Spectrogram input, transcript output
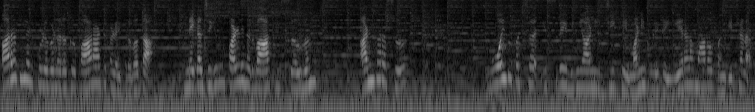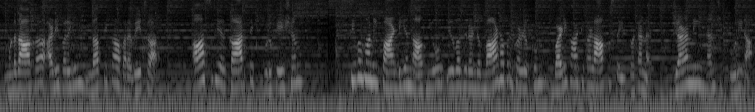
அறிவியல் குழுவினருக்கு பாராட்டுகளை தெரிவித்தார். நிகழ்ச்சியில் பள்ளி நிர்வாகி செல்வன் அன்பரசு ஓய்வு பெற்ற இஸ்ரே விஞ்ஞானி ஜி கே மணி உள்ளிட்ட ஏராளமானோர் பங்கேற்றனர். முன்னதாக அனைவரையும் லத்திகா வரவேற்றார். ஆசிரியர் கார்த்திக் புருகேஷன் சிவமணி பாண்டியன் ஆகியோர் இருபத்தி இரண்டு மாணவர்களுக்கும் வழிகாட்டிகளாக செயல்பட்டனர். ஜனனி நன்றி கூறினார்.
